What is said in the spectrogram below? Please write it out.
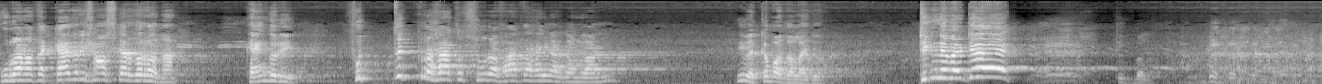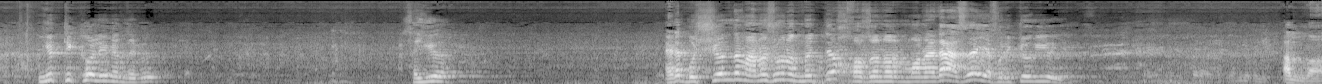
কোরআনতে কাগরি সংস্কার করো না? ক্যাঙ্গরি প্রত্যেক হাত সুরা ভাত হাই না গামলান ই বেকা বদলাই দিও ঠিক না বেটে ঠিক বল। ইয়ে ঠিক হলি মেন যাবে সাইয় এটা বৈশ্যন্ত মানুষ মধ্যে সজনের মন এটা আছে, ইয়া পরীক্ষা কি হইয়া? আল্লাহ।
